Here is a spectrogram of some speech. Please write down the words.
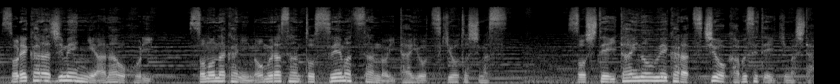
それから地面に穴を掘り、その中に野村さんと末松さんの遺体を突き落とします。そして遺体の上から土をかぶせていきました。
